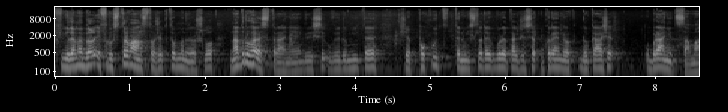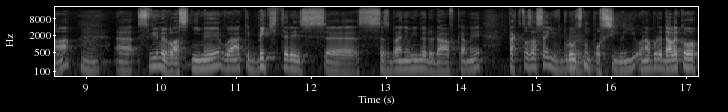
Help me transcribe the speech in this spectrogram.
chvílemi byl i frustrován z toho, že k tomu nedošlo. Na druhé straně, když si uvědomíte, že pokud ten výsledek bude tak, že se Ukrajina dokáže ubránit sama hmm. svými vlastními vojáky, byť tedy se, se zbraňovými dodávkami, tak to zase ji v budoucnu hmm. posílí. Ona bude daleko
